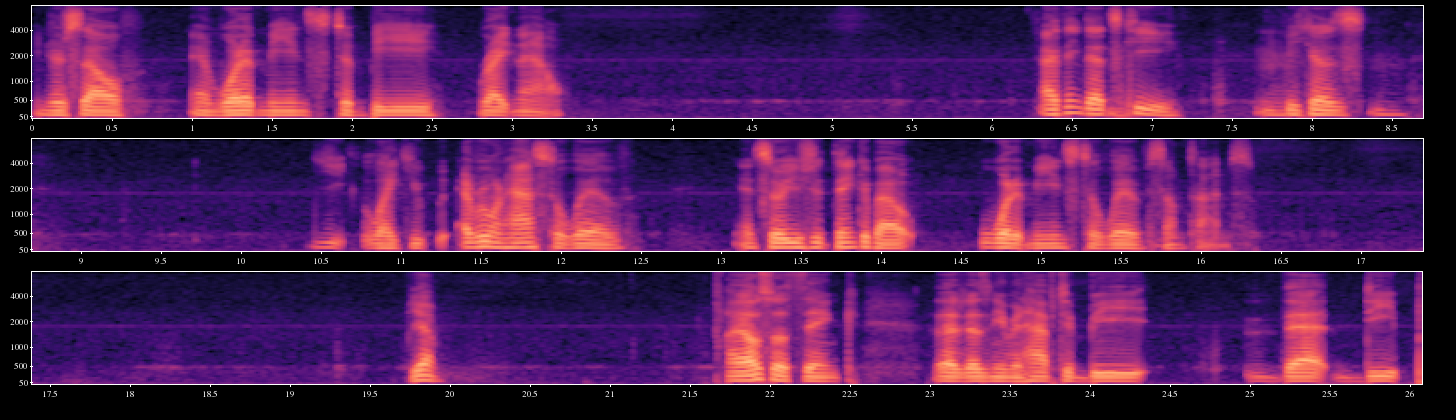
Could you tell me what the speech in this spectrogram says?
and yourself and what it means to be right now. I think that's Mm. key Mm-hmm. because Mhm. y- like you everyone has to live and so you should think about what it means to live sometimes. I also think that it doesn't even have to be that deep.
